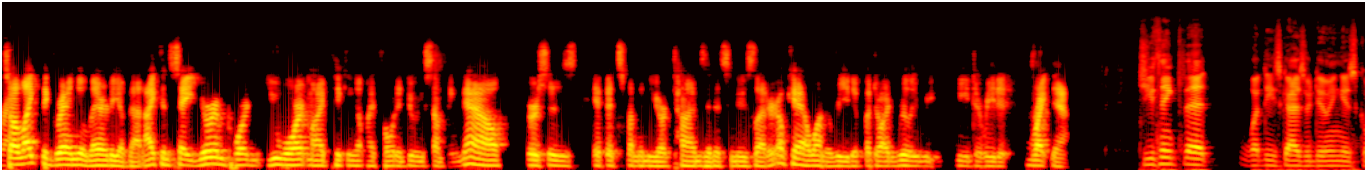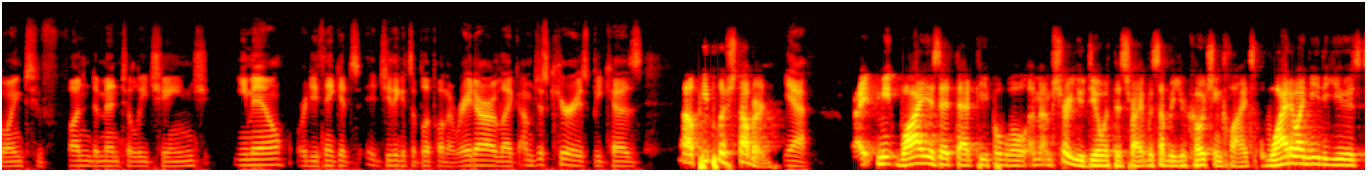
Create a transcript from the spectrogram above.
Right. So I like the granularity of that. I can say you're important. You warrant my picking up my phone and doing something now versus if it's from the New York Times and it's a newsletter. Okay, I want to read it, but do I really re- need to read it right now? Do you think that what these guys are doing is going to fundamentally change email, or do you think it's do you think it's a blip on the radar? Like, I'm just curious because. Well, people are stubborn. Yeah, right? I mean, why is it that people will? I am sure you deal with this, right, with some of your coaching clients. Why do I need to use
